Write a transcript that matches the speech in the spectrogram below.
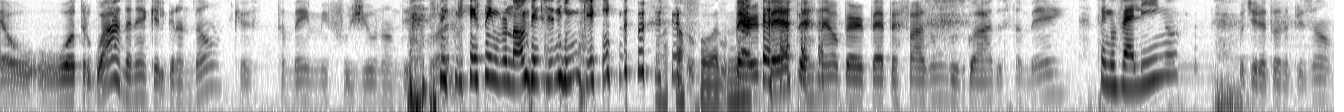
é o, o, outro guarda, né? Aquele grandão, que eu, também me fugiu o nome dele agora. ninguém lembra o nome de ninguém. Do... Ah, tá foda, o, o Barry Pepper, né? O Barry Pepper faz um dos guardas também. Tem o velhinho. O diretor da prisão.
